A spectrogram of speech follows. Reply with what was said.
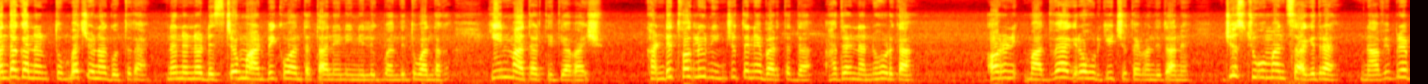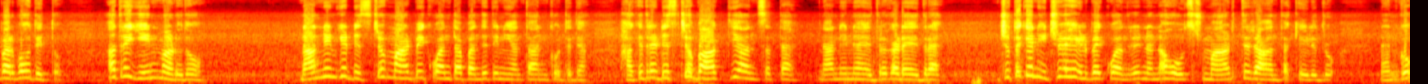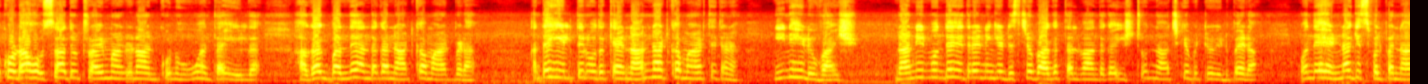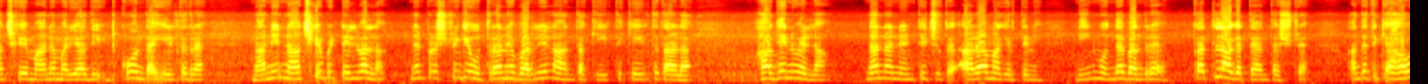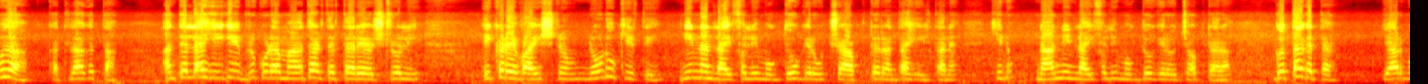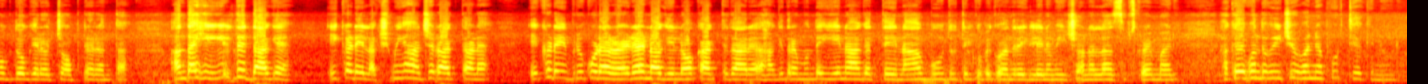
ಅಂದಾಗ ನನಗೆ ತುಂಬ ಚೆನ್ನಾಗಿ ಗೊತ್ತದೆ. ನನ್ನನ್ನು ಡಿಸ್ಟರ್ಬ್ ಮಾಡಬೇಕು ಅಂತ ತಾನೇ ನೀನು ಇಲ್ಲಿಗೆ ಬಂದಿದ್ದು ಅಂದಾಗ. ಏನು ಮಾತಾಡ್ತಿದ್ಯಾ ವೈಶ್ ಖಂಡಿತವಾಗ್ಲೂ ನಿನ್ನ ಜೊತೆನೇ ಬರ್ತದ ಆದರೆ ನನ್ನ ಹುಡುಗ, ಅವನು ಮದುವೆ ಆಗಿರೋ ಹುಡುಗಿ ಜೊತೆ ಬಂದಿದ್ದಾನೆ. ಜಸ್ಟ್ ಟೂ ಮಂತ್ಸ್ ಆಗಿದ್ರೆ ನಾವಿಬ್ಬರೇ ಬರಬಹುದಿತ್ತು. ಆದರೆ ಏನು ಮಾಡೋದು? ನಾನು ನಿನಗೆ ಡಿಸ್ಟರ್ಬ್ ಮಾಡಬೇಕು ಅಂತ ಬಂದಿದ್ದೀನಿ ಅಂತ ಅನ್ಕೋತಿದ್ದೆ. ಹಾಗಿದ್ರೆ ಡಿಸ್ಟರ್ಬ್ ಆಗ್ತೀಯ ಅನ್ಸುತ್ತೆ? ನಾನು ನಿನ್ನ ಎದುರುಗಡೆ ಇದ್ದರೆ ಜೊತೆಗೆ ನಿಜ ಹೇಳಬೇಕು ಅಂದರೆ ನನ್ನ ಹೋಸ್ಟ್ ಮಾಡ್ತೀರಾ ಅಂತ ಕೇಳಿದರು. ನನಗೂ ಕೂಡ ಹೊಸ ಅದು ಟ್ರೈ ಮಾಡೋಣ ಅನ್ಕೊಂಡು ಹ್ಞೂ ಅಂತ ಹೇಳಿದೆ. ಹಾಗಾಗಿ ಬಂದೆ ಅಂದಾಗ ನಾಟಕ ಮಾಡಬೇಡ. ಅಂತ ಹೇಳ್ತಿರೋದಕ್ಕೆ ನಾನು ನಾಟಕ ಮಾಡ್ತಿದ್ದಾನೆ. ನೀನೇ ಹೇಳು ವಾಯ್ಶ್ ನಾನು ನಿನ್ನ ಮುಂದೆ ಇದ್ದರೆ ನಿಮಗೆ ಡಿಸ್ಟರ್ಬ್ ಆಗುತ್ತಲ್ವಾ ಅಂದಾಗ ಇಷ್ಟೊಂದು ನಾಚಿಕೆ ಬಿಟ್ಟು ಇಡಬೇಡ. ಒಂದೇ ಹೆಣ್ಣಾಗಿ ಸ್ವಲ್ಪ ನಾಚಿಕೆ, ಮಾನ ಮರ್ಯಾದೆ ಇಟ್ಕೋ ಅಂತ ಹೇಳ್ತಿದ್ರೆ ನಾನೇನು ನಾಚಿಕೆ ಬಿಟ್ಟಿಲ್ವಲ್ಲ? ನನ್ನ ಪ್ರಶ್ನೆಗೆ ಉತ್ತರನೇ ಬರಲಿಲ್ಲ ಅಂತ ಕೀರ್ತಿ ಕೇಳ್ತಿದ್ದಾಳ. ಹಾಗೇನೂ ಇಲ್ಲ. ನಾನು ನನ್ನ ಹೆಂಡತಿ ಜೊತೆ ಆರಾಮಾಗಿರ್ತೀನಿ. ನೀನು ಮುಂದೆ ಬಂದರೆ ಕತ್ಲಾಗತ್ತೆ ಅಂತಷ್ಟೇ. ಅಂದದಕ್ಕೆ ಹೌದಾ? ಕತ್ಲಾಗತ್ತಾ? ಅಂತೆಲ್ಲ ಹೀಗೆ ಇಬ್ಬರು ಕೂಡ ಮಾತಾಡ್ತಿರ್ತಾರೆ ಅಷ್ಟರಲ್ಲಿ. ಈ ಕಡೆ ವೈಷ್ಣವ್, ನೋಡು ಕೀರ್ತಿ, ನೀನು ನನ್ನ ಲೈಫಲ್ಲಿ ಮುಗ್ದೋಗಿರೋ ಚಾಪ್ಟರ್ ಅಂತ ಹೇಳ್ತಾನೆ. ಏನು? ನಾನು ನಿನ್ನ ಲೈಫಲ್ಲಿ ಮುಗ್ದೋಗಿರೋ ಚಾಪ್ಟರ ಗೊತ್ತಾಗತ್ತೆ ಯಾರು ಮುಗ್ದೋಗಿರೋ ಚಾಪ್ಟರ್ ಅಂತ. ಅಂತ ಹೇಳ್ದಿದ್ದಾಗೆ ಈ ಕಡೆ ಲಕ್ಷ್ಮಿ ಹಾಜರಾಗ್ತಾಳೆ. ಈ ಕಡೆ ಇಬ್ಬರು ಕೂಡ ರೆಡ್ ಹ್ಯಾಂಡ್ ಆಗಿ ಲಾಕ್ ಆಗ್ತಿದ್ದಾರೆ. ಹಾಗಿದ್ರೆ ಮುಂದೆ ಏನಾಗುತ್ತೆ? ಏನಾಗ್ಬೋದು ತಿಳ್ಕೊಬೇಕು. ಅಂದರೆ ಈಗಲೇ ನಮ್ಮ ಈ ಚಾನಲ್ನ ಸಬ್ಸ್ಕ್ರೈಬ್ ಮಾಡಿ. ಹಾಗೆ ಒಂದು ವಿಡಿಯೋವನ್ನು ಪೂರ್ತಿಯಾಗಿ ನೋಡಿ.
